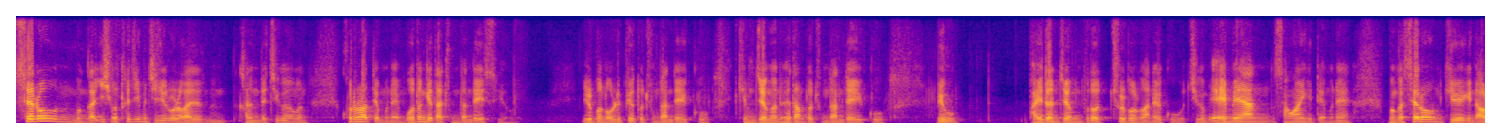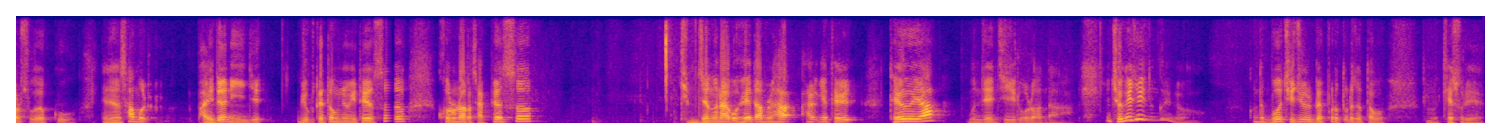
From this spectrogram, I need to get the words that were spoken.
새로운 뭔가 이슈가 터지면 지지율 올라가는데 지금은 코로나 때문에 모든 게 다 중단돼 있어요. 일본 올림픽도 중단돼 있고, 김정은 회담도 중단돼 있고, 미국 바이든 정부도 출범을 안 했고, 지금 애매한 상황이기 때문에 뭔가 새로운 기획이 나올 수가 없고, 내년 3월 바이든이 이제 미국 대통령이 되어서 코로나가 잡혀서 김정은하고 회담을 하, 게 될, 되어야 문재인 지지율이 올라간다. 정해져 있는 거예요. 근데 뭐 지지율 몇 프로 떨어졌다고 어, 개소리해.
